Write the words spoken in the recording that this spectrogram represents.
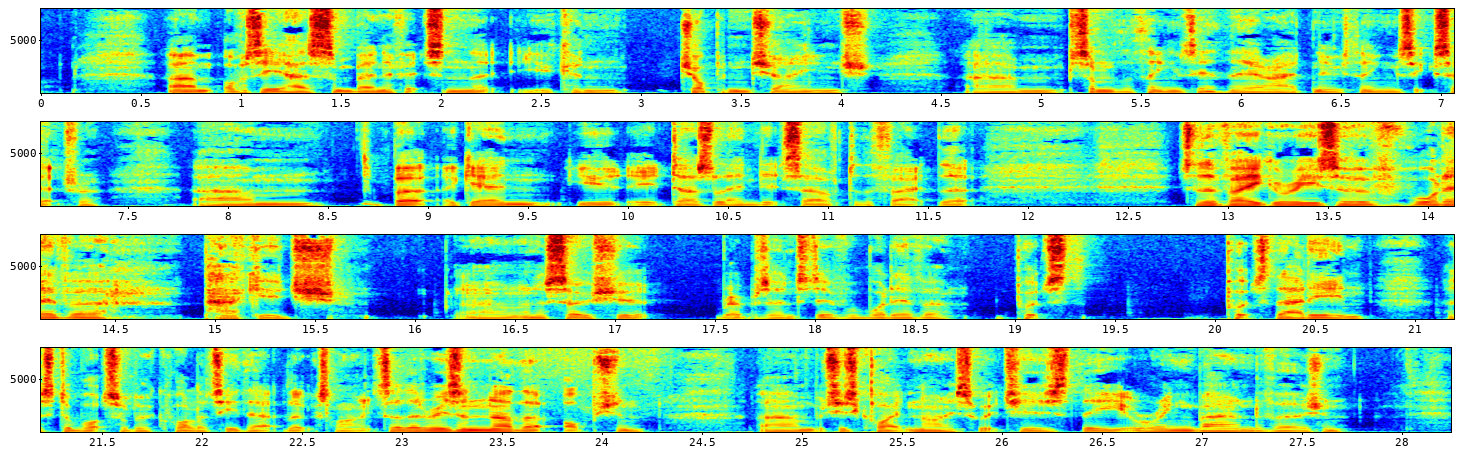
Um, obviously, it has some benefits in that you can chop and change um, some of the things in there, add new things, etc. Um, but again, you, it does lend itself to the fact that to the vagaries of whatever package uh, an associate representative or whatever puts puts that in as to what sort of quality that looks like. So there is another option um, which is quite nice, which is the ring bound version.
